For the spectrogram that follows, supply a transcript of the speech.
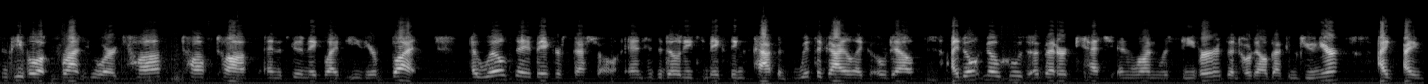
some people up front who are tough, tough, tough, and it's going to make life easier. But I will say Baker special and his ability to make things happen with a guy like Odell. I don't know who's a better catch and run receiver than Odell Beckham Jr. I I,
